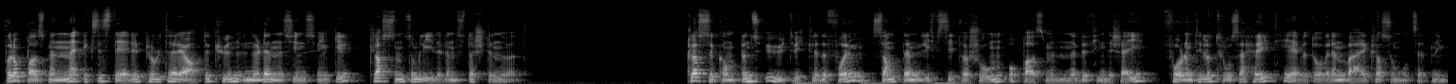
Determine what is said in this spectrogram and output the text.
For opphavsmennene eksisterer proletariatet kun under denne synsvinkel, klassen som lider den største nød. Klassekampens utviklede form samt den livssituasjonen opphavsmennene befinner seg i, får dem til å tro seg høyt hevet over enhver klassemotsetning.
